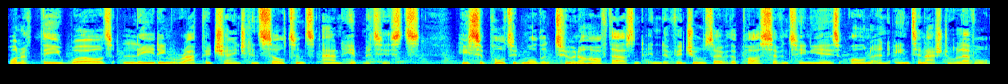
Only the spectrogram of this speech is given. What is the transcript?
one of the world's leading rapid change consultants and hypnotists. He's supported more than 2,500 individuals over the past 17 years on an international level,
